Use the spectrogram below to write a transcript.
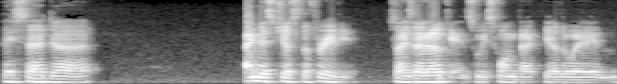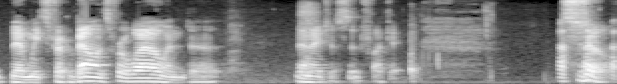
they said uh, I missed just the three of you. So I said okay, and so we swung back the other way, and then we struck a balance for a while, and uh, then I just said fuck it. So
